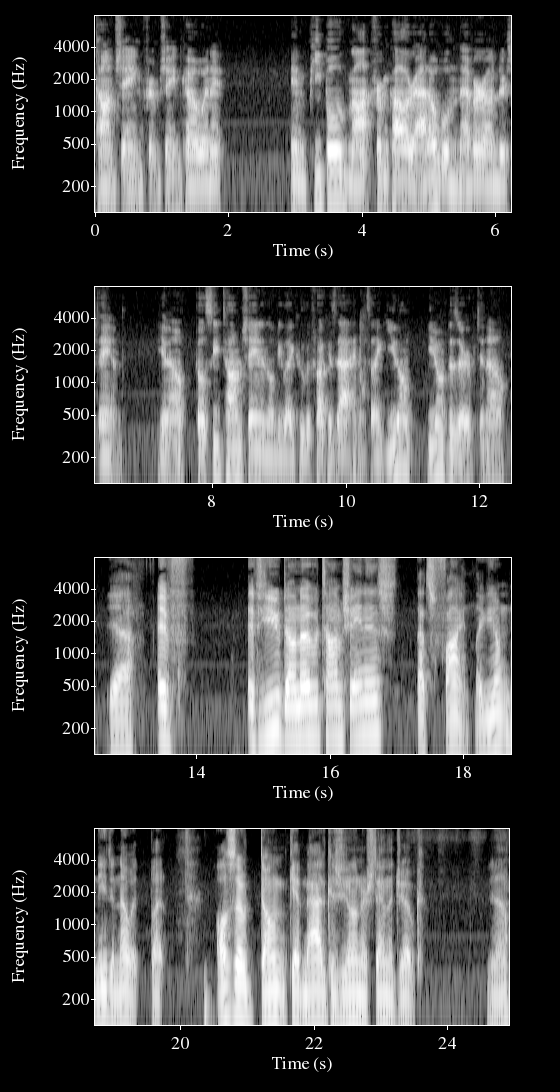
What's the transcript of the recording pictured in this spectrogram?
Tom Shane from Shane Co. in it. And people not from Colorado will never understand. You know, they'll see Tom Shane and they'll be like, "Who the fuck is that?" And it's like, you don't, you don't deserve to know. Yeah. If if you don't know who Tom Shane is, that's fine. Like you don't need to know it, but also don't get mad because you don't understand the joke. You know?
